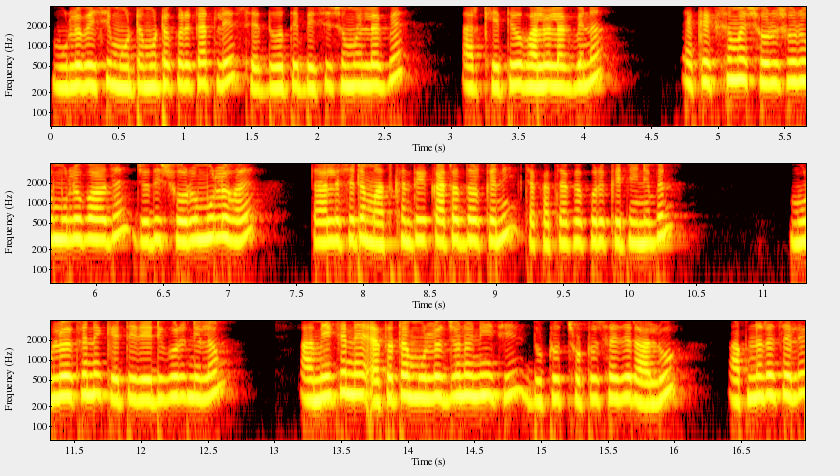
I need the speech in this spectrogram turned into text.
মূলো বেশি মোটা মোটা করে কাটলে সেদ্ধ হতে বেশি সময় লাগবে, আর খেতেও ভালো লাগবে না। এক এক সময় সরু সরু মূলো পাওয়া যায়। যদি সরু মূলো হয়, তাহলে সেটা মাঝখান থেকে কাটার দরকার নেই, চাকা চাকা করে কেটে নেবেন। মূলো এখানে কেটে রেডি করে নিলাম। আমি এখানে এতটা মূল্যর জন্য নিয়েছি, দুটো ছোট সাইজের আলু। আপনারা চাইলে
